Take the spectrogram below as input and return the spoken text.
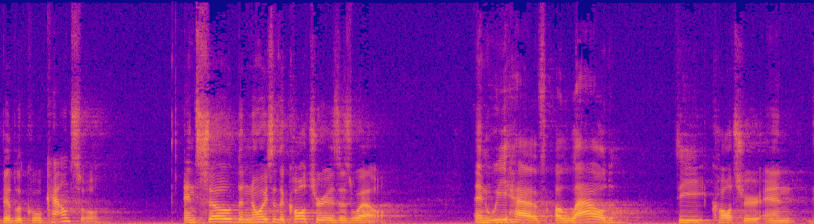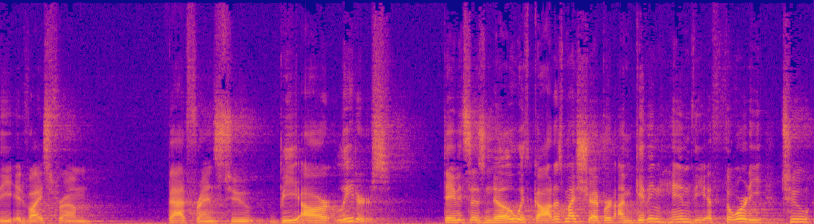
biblical counsel. And so the noise of the culture is as well. And we have allowed the culture and the advice from bad friends to be our leaders. David says, No, with God as my shepherd, I'm giving him the authority to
